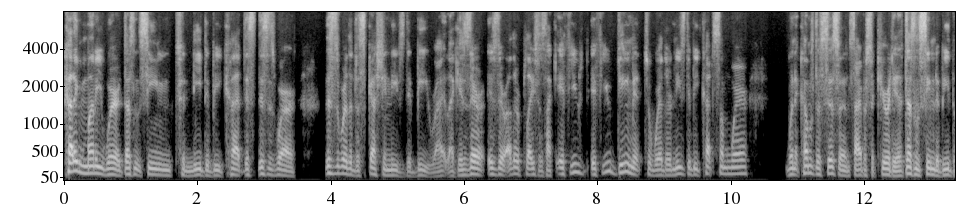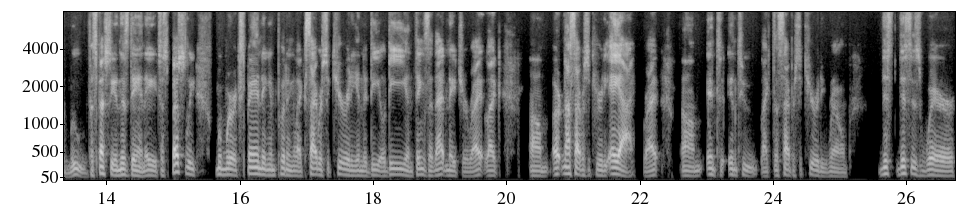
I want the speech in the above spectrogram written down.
cutting money where it doesn't seem to need to be cut. This this is where this is where the discussion needs to be, right? Like, is there is there other places like if you if you deem it to where there needs to be cut somewhere, when it comes to CISA and cybersecurity, it doesn't seem to be the move, especially in this day and age, especially when we're expanding and putting like cybersecurity in the DoD and things of that nature, right? Like, um, or not cybersecurity, AI, right? Um, into into like the cybersecurity realm. This this is where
